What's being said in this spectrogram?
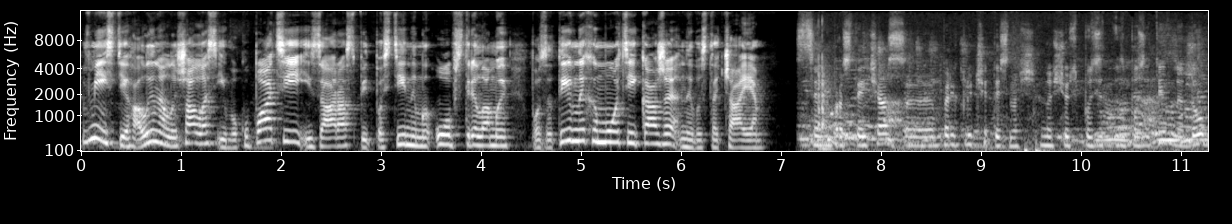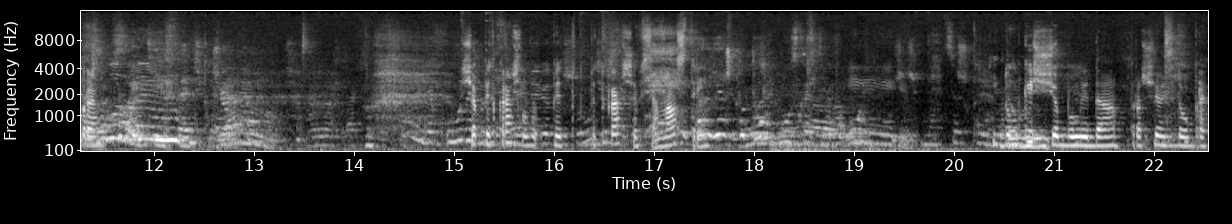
В місті Галина лишалась і в окупації, і зараз під постійними обстрілами. Позитивних емоцій, каже, не вистачає. Це непростий час е, переключитись на, щось позитивне, добре. Щоб під, підкрашився настрій. І думки, що були да, про щось добре.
